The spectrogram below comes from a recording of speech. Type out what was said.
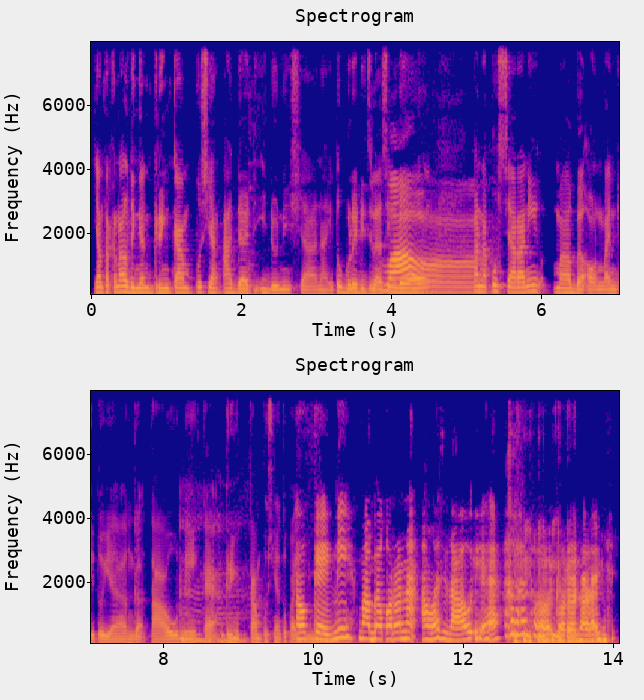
yang terkenal dengan Green Campus yang ada di Indonesia. Nah itu boleh dijelasin dong. Kan aku secara nih maba online gitu ya, nggak tahu nih Hmm, kayak hmm, Green hmm. Campusnya tuh kayak Oke, gimana. nih maba corona, aku tahu ya. Corona lagi.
